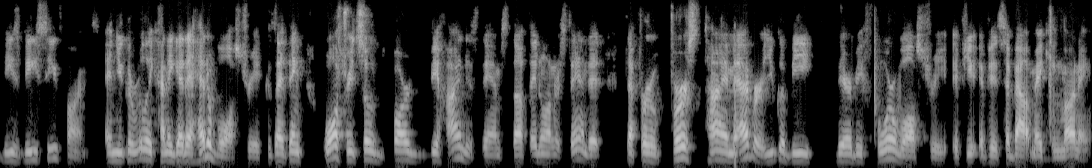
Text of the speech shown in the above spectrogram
these VC funds. And you can really kind of get ahead of Wall Street because I think Wall Street's so far behind this damn stuff, they don't understand it, that for first time ever, you could be there before Wall Street if you if it's about making money.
